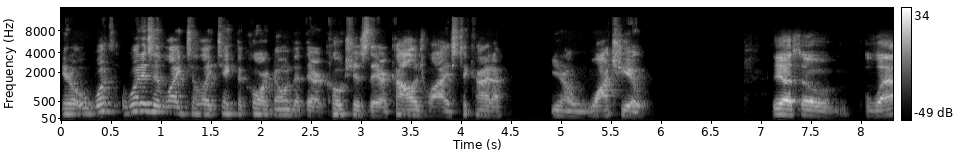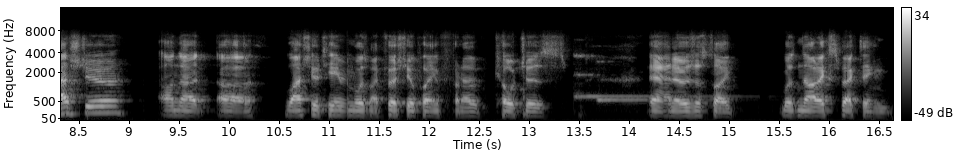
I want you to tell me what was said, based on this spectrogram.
You know, what what is it like to like take the court knowing that there are coaches there college wise to kind of, you know, watch you? Yeah, so last year on that uh, last year team was my first year playing in front of coaches, and it was just like was not expecting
